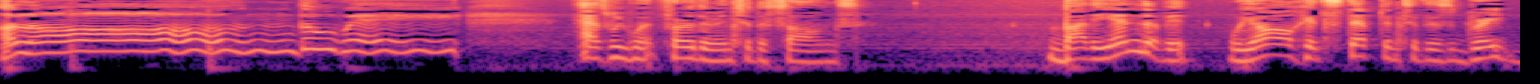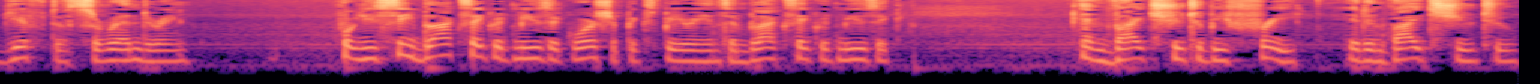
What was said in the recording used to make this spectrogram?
along the way as we went further into the songs. By the end of it, we all had stepped into this great gift of surrendering. For you see, Black Sacred Music worship experience and Black Sacred Music invites you to be free. It invites you to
